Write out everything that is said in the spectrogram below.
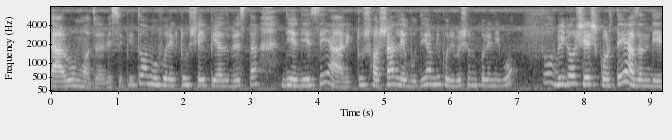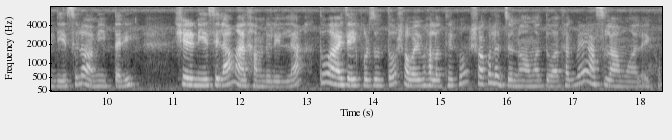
দারুণ মজার রেসিপি তো আমি উপরে একটু সেই পেঁয়াজ বেরেস্তা দিয়ে দিয়েছি আর একটু শশা লেবু দিয়ে আমি পরিবেশন করে নিব। তো ভিডিও শেষ করতে আজান দিয়ে দিয়েছিল, আমি ইফতারি সেরে নিয়েছিলাম, আলহামদুলিল্লাহ। তো আজ এই পর্যন্ত সবাই ভালো থেকো, সকলের জন্য আমার দোয়া থাকবে। আসসালামু আলাইকুম।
